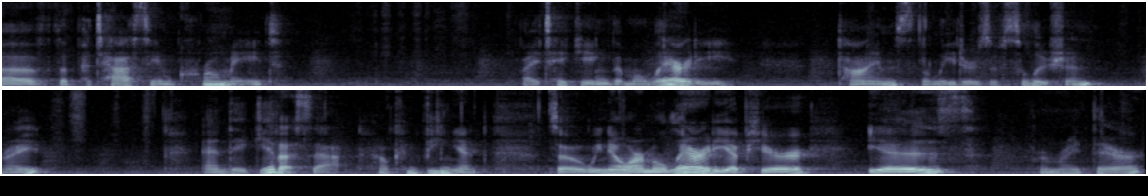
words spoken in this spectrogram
of the potassium chromate by taking the molarity times the liters of solution, right? And they give us that. How convenient. So we know our molarity up here is, from right there,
